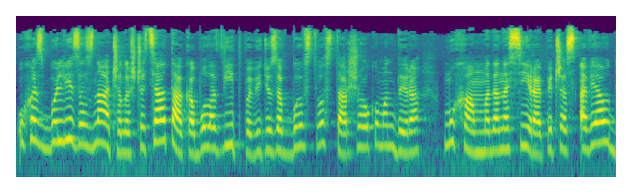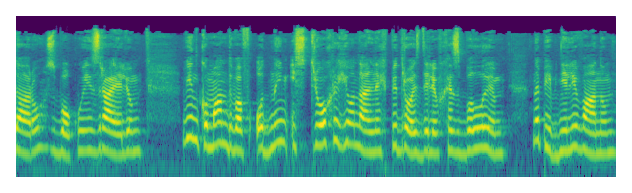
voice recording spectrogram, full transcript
У Хезболі зазначили, що ця атака була відповіддю за вбивство старшого командира Мухаммада Насіра під час авіаудару з боку Ізраїлю. Він командував одним із трьох регіональних підрозділів Хезболи на півдні Лівану.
